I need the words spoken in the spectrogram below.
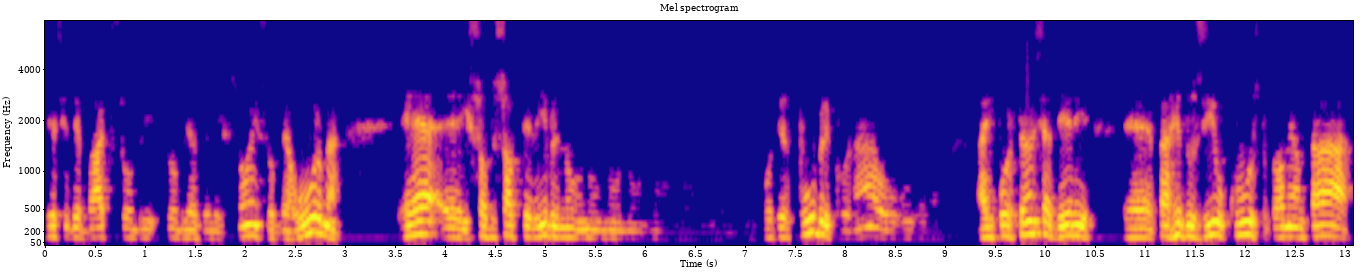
desse debate sobre, sobre as eleições, sobre a urna, é, é e sobre o software livre no, no, no, no poder público, né, o, a importância dele é, para reduzir o custo, para aumentar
